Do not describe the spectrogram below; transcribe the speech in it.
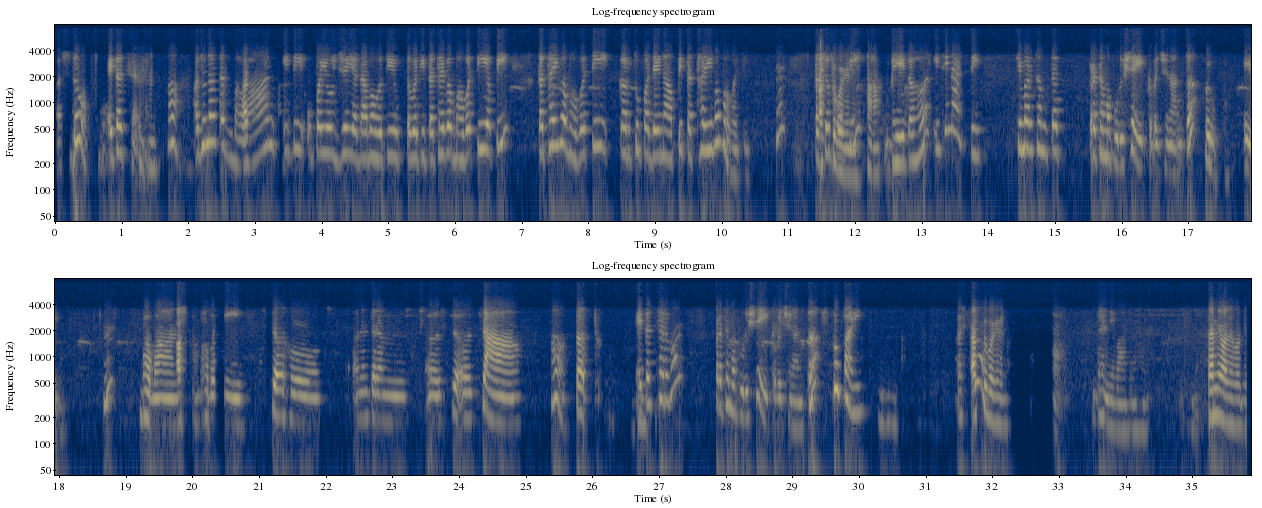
अस्तु एतत् सर्वं। अधुना तद् भवान् इति उपयुज्य यदा भवती उक्तवती तथैव भवती अपि तथैव भवती कर्तुपदेन अपि तथैव भवति। तत्र कोऽपि भेदः इति नास्ति। किमर्थं तत् प्रथमपुरुषे एकवचनान्त रूपम् एवं भवान् भवती सः अनन्तरं सा तत्। एतत् सर्वं प्रथमपुरुषे एकवचनान्त रूपाणि। अस्तु? भगिनि। धन्यवादः। धन्यवादः भगिनि।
